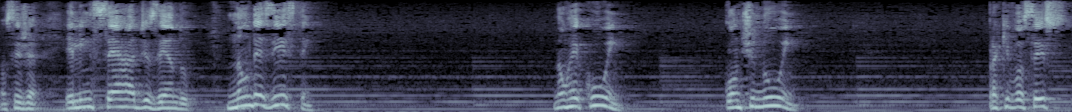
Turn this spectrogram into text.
Ou seja, ele encerra dizendo: Não desistem. Não recuem. Continuem. Para que vocês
